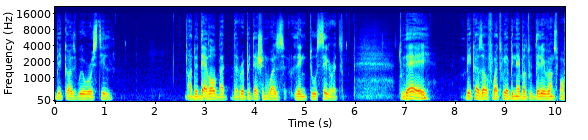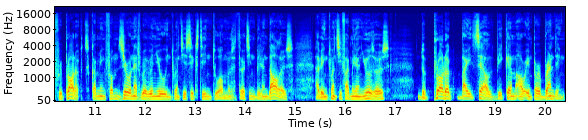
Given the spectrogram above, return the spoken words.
because we were still not the devil, but the reputation was linked to cigarettes. Today, because of what we have been able to deliver on smoke-free products, coming from zero net revenue in 2016 to almost $13 billion, having 25 million users, the product by itself became our employer branding.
